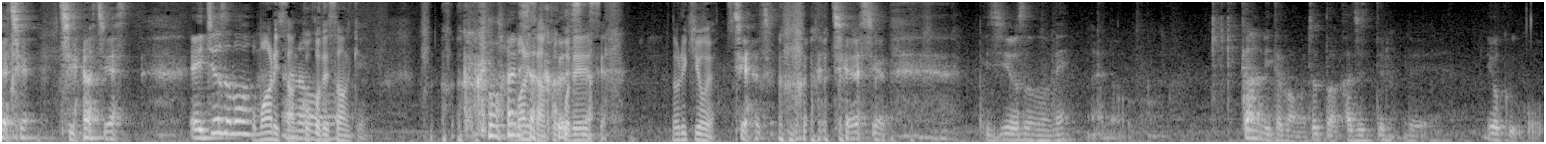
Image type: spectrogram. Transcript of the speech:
う違う。違う違う。え一応そのおまわりさんここで3件おまわりさんここでですやん。乗り気よやん。違う違う。違う違う。一応そのねあの危機管理とかもちょっとはかじってるんでよくこ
